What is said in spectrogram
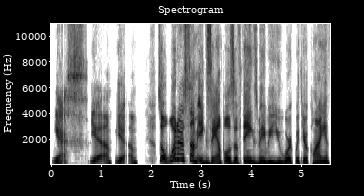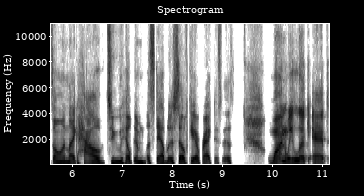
Yes. Yeah. Yeah. So, what are some examples of things maybe you work with your clients on, like how to help them establish self care practices? One, we look at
